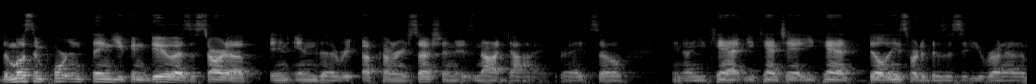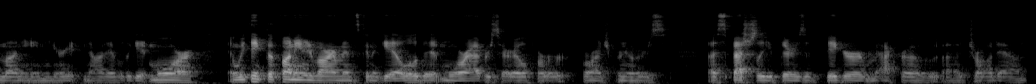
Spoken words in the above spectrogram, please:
the most important thing you can do as a startup in in the re- upcoming recession is not die, right? So, you know, you can't you can't change, you can't build any sort of business if you run out of money and you're not able to get more. And we think the funding environment is going to get a little bit more adversarial for for entrepreneurs, especially if there's a bigger macro uh, drawdown.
